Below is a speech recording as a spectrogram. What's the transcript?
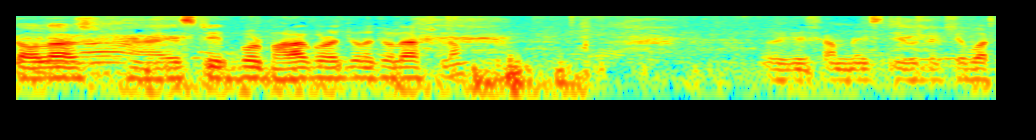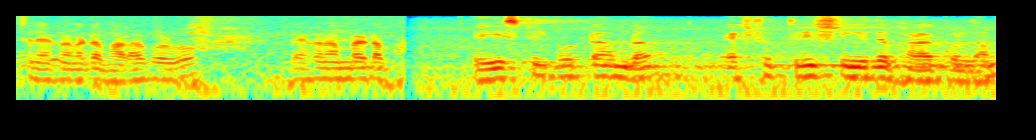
টলার স্ট্রিট বোর্ড ভাড়া করার জন্য চলে আসলাম। ওই যে সামনে স্পিড দেখতে পাচ্ছেন, এখন আমরা ভাড়া করব। এখন আমরা একটা এই স্পিড বোর্ডটা আমরা একশো তিরিশ রিঙ্গিতে ভাড়া করলাম।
